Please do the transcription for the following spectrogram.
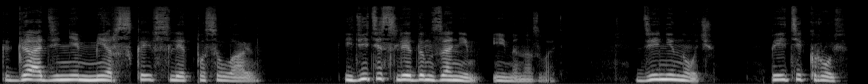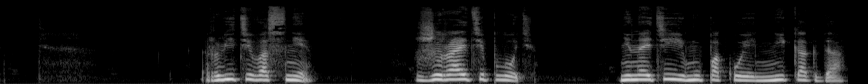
к гадине мерзкой вслед посылаю. Идите следом за ним, имя назвать. День и ночь. Пейте кровь. Рвите во сне. Сжирайте плоть не найти ему покоя никогда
